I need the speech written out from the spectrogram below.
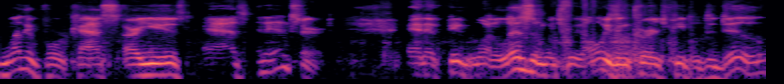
weather forecasts are used as an insert. And if people want to listen, which we always encourage people to do,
